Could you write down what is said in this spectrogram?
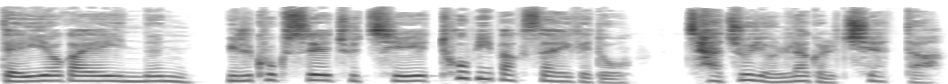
데이어가에 있는 윌콕스의 주치의 토비 박사에게도 자주 연락을 취했다.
